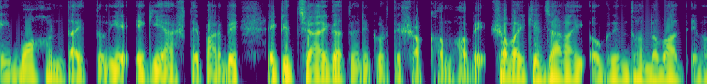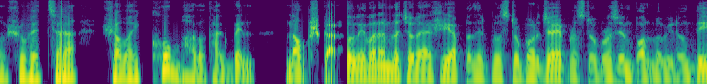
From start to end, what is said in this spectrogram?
এই মহান দায়িত্ব নিয়ে এগিয়ে আসতে পারবে। একটি জায়গা তৈরি করতে সক্ষম হবে। সবাইকে জানাই অগ্রিম ধন্যবাদ এবং শুভেচ্ছা। সবাই খুব ভালো থাকবেন। নমস্কার। এবার আমরা চলে আসি আপনাদের প্রশ্ন পর্যায়ে। প্রশ্ন করেছেন পল্লবী নন্দী।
